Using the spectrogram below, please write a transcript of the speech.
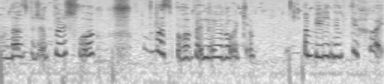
у нас вже пройшло два з половиною роки, а біль не втихає.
